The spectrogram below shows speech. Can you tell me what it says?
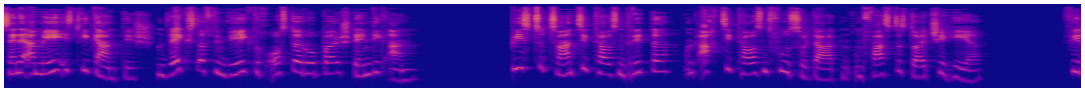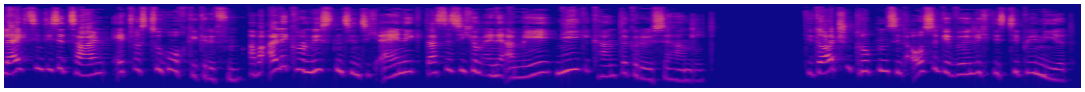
Seine Armee ist gigantisch und wächst auf dem Weg durch Osteuropa ständig an. Bis zu 20.000 Ritter und 80.000 Fußsoldaten umfasst das deutsche Heer. Vielleicht sind diese Zahlen etwas zu hoch gegriffen, aber alle Chronisten sind sich einig, dass es sich um eine Armee nie gekannter Größe handelt. Die deutschen Truppen sind außergewöhnlich diszipliniert.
